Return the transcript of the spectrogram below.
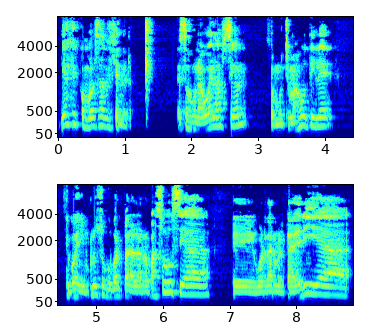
viajes con bolsas de género. Esa es una buena opción, son mucho más útiles, se pueden incluso ocupar para la ropa sucia, eh, guardar mercadería,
